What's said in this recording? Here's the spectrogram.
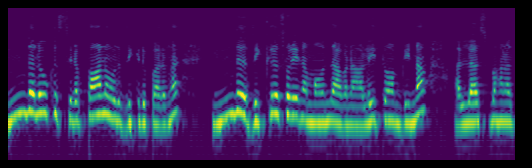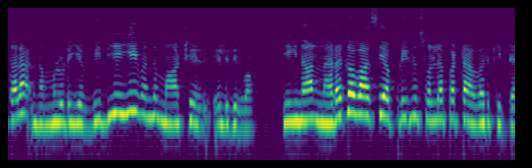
எந்த அளவுக்கு சிறப்பான ஒரு திக்ரு பாருங்க. இந்த திக்ரை சொல்லி நம்ம வந்து அவனை அழைத்தோம் அப்படின்னா அல்லாஹ் சுப்ஹானஹு நம்மளுடைய விதியையே வந்து மாற்றி எழுதிடுவான் ஏன்னா நரகவாசி அப்படின்னு சொல்லப்பட்ட அவர்கிட்ட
